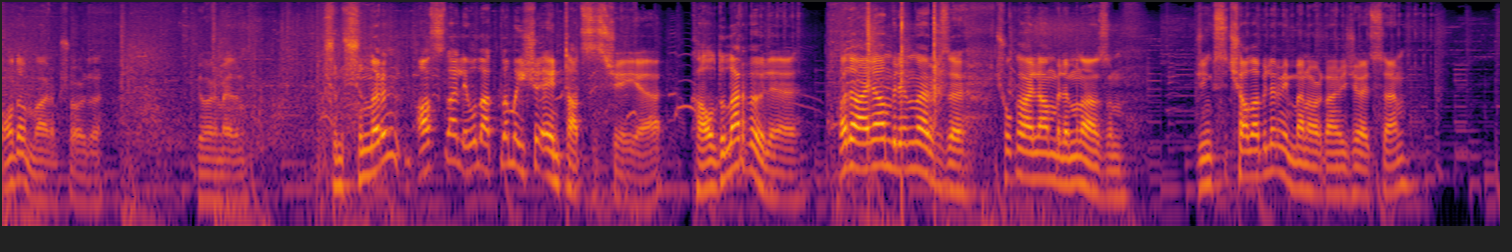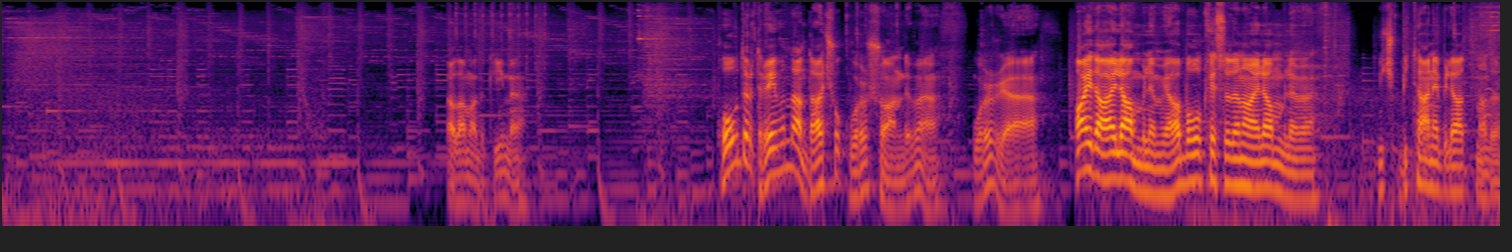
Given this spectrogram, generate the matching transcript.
O da mı varmış orada? Görmedim. Şun, şunların asla level atlama işi en tatsız şey ya. Kaldılar böyle. Hadi aile amblemi ver bize. Çok aile amblemi lazım. Jinx'i çalabilir miyim ben oradan rica etsem? Alamadık iyi mi? Powder Draven'dan daha çok vurur şu an değil mi? Vurur ya. Haydi aile amblemi ya. Bol keseden aile amblemi. Hiç bir tane bile atmadı.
